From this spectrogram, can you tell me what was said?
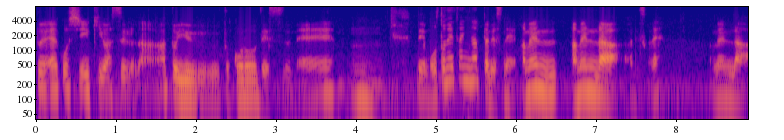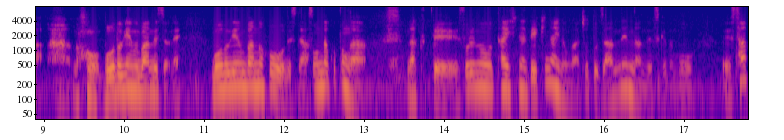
とややこしい気はするなというところですね。うん。で、元ネタになったですね、アメン、アメンラーですかね。アメンラーのボードゲーム版ですよね。ボードゲーム版の方をですね、遊んだことがなくて、それの対比ができないのがちょっと残念なんですけども、さっ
